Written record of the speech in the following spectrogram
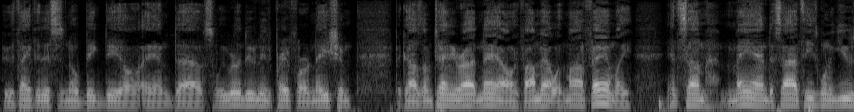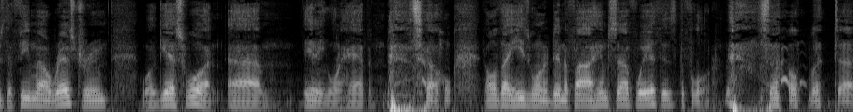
who think that this is no big deal. And uh, so we really do need to pray for our nation because I'm telling you right now, if I'm out with my family and some man decides he's going to use the female restroom, well, guess what? Um, it ain't going to happen. so the only thing he's going to identify himself with is the floor. so, but uh,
